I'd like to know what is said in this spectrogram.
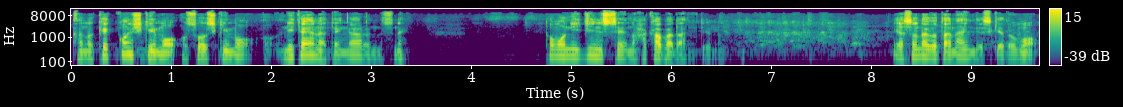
ああの結婚式もお葬式も似たような点があるんですね。共に人生の墓場だっていうの。いやそんなことはないんですけども。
